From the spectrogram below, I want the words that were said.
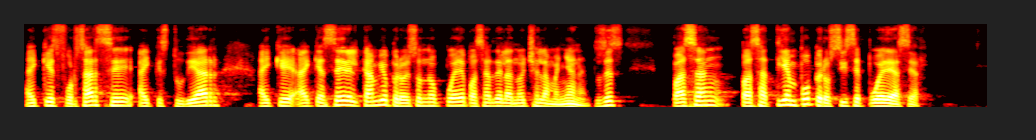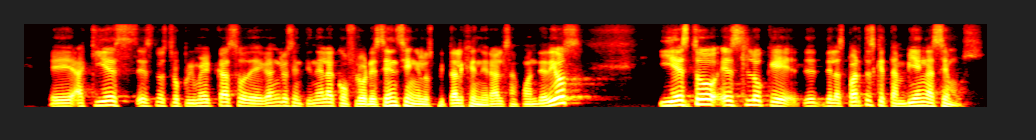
Hay que esforzarse, hay que estudiar, hay que, hay que hacer el cambio, pero eso no puede pasar de la noche a la mañana. Entonces pasan, pasa tiempo, pero sí se puede hacer. Eh, aquí es, es, nuestro primer caso de ganglio centinela con fluorescencia en el Hospital General San Juan de Dios. Y esto es lo que, de, las partes que también hacemos.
